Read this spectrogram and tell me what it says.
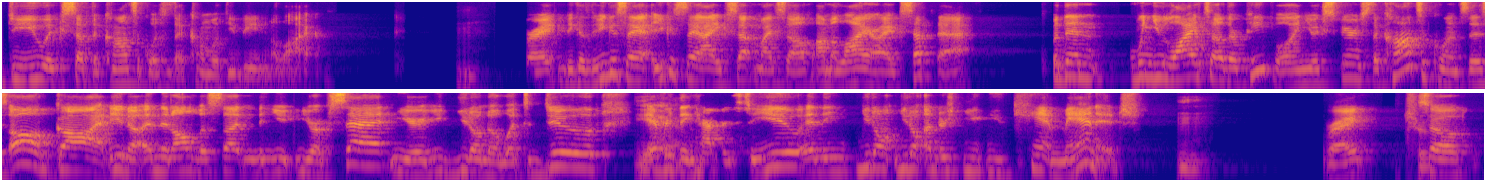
do you accept the consequences that come with you being a liar? Right? Because you can say you can say I accept myself, I'm a liar, I accept that. But then when you lie to other people and you experience the consequences, oh God, you know, and then all of a sudden you, are upset and you're you, you don't know what to do. Yeah. Everything happens to you, and then you don't you don't under you, you can't manage. Mm. Right. True. So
